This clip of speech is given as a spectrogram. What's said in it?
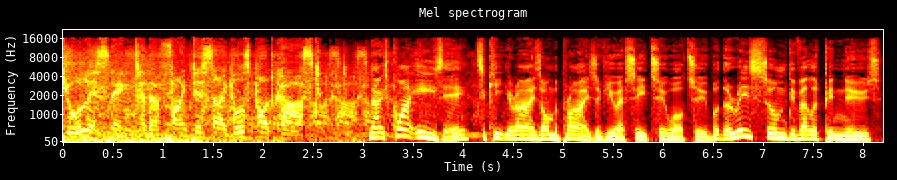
You're listening to the Fight Disciples podcast. Now, it's quite easy to keep your eyes on the prize of UFC 202, but there is some developing news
